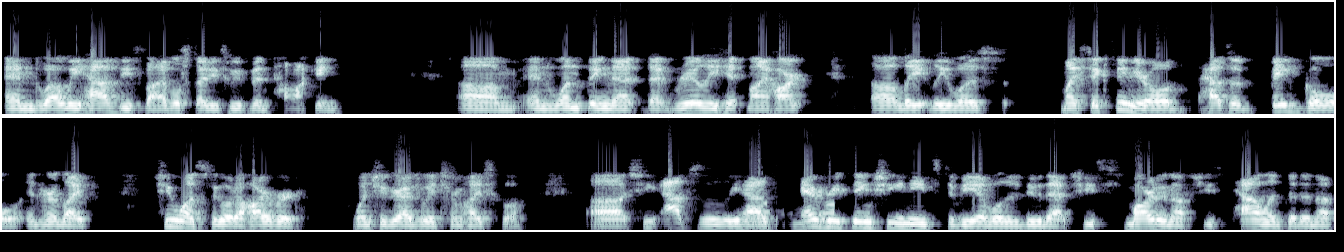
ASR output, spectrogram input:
and while we have these Bible studies, we've been talking. Um, and one thing that, that really hit my heart uh, lately was my 16 year old has a big goal in her life. She wants to go to Harvard when she graduates from high school. Uh, she absolutely has everything she needs to be able to do that. She's smart enough. She's talented enough.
